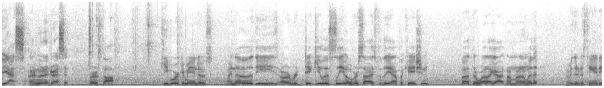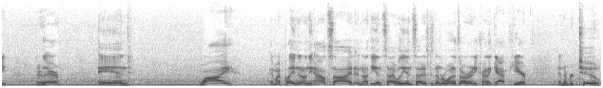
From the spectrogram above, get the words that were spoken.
So yes, I'm going to address it. First off, keyboard commandos. I know these are ridiculously oversized for the application, but they're what I got and I'm running with it. I mean, they're just handy. They're there. And why am I playing it on the outside and not the inside? Well, the inside is because number one, it's already kind of gapped here. And number two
